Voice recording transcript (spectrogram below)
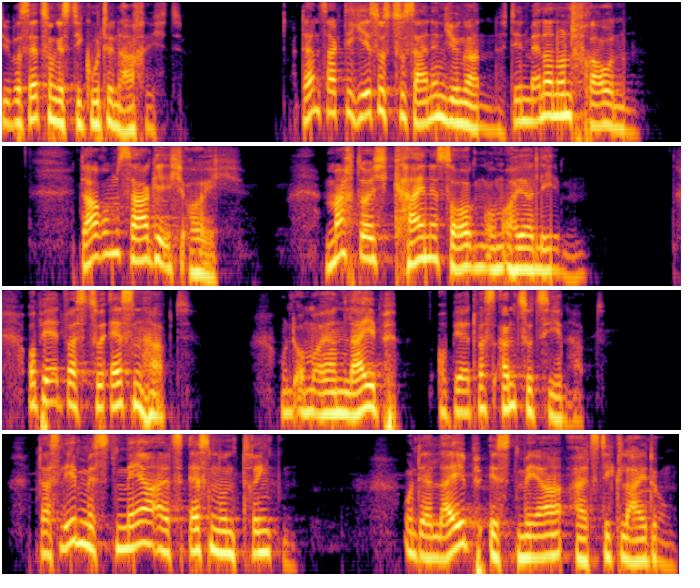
Die Übersetzung ist die gute Nachricht. Dann sagte Jesus zu seinen Jüngern, den Männern und Frauen, Darum sage ich euch, macht euch keine Sorgen um euer Leben, ob ihr etwas zu essen habt und um euren Leib, ob ihr etwas anzuziehen habt. Das Leben ist mehr als Essen und Trinken und der Leib ist mehr als die Kleidung.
